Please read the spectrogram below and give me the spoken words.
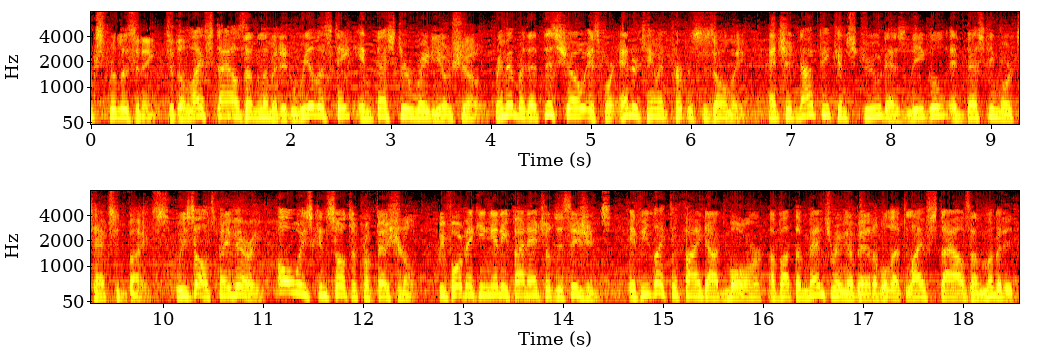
Thanks for listening to the Lifestyles Unlimited Real Estate Investor Radio Show. Remember that this show is for entertainment purposes only and should not be construed as legal, investing, or tax advice. Results may vary. Always consult a professional before making any financial decisions. If you'd like to find out more about the mentoring available at Lifestyles Unlimited,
